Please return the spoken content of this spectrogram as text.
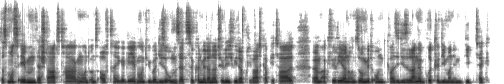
das muss eben der Staat tragen und uns Aufträge geben und über diese Umsätze können wir dann natürlich wieder Privatkapital ähm, akquirieren und somit und quasi diese lange Brücke, die man im Deep Tech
